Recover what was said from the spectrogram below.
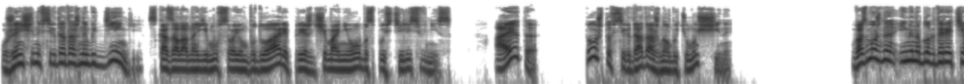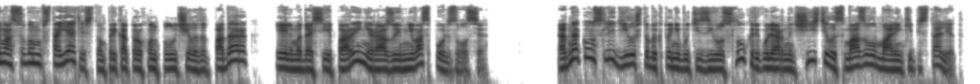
«У женщины всегда должны быть деньги», — сказала она ему в своем будуаре, прежде чем они оба спустились вниз. «А это то, что всегда должно быть у мужчины». Возможно, именно благодаря тем особым обстоятельствам, при которых он получил этот подарок, Эльма до сей поры ни разу им не воспользовался. Однако он следил, чтобы кто-нибудь из его слуг регулярно чистил и смазывал маленький пистолет.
